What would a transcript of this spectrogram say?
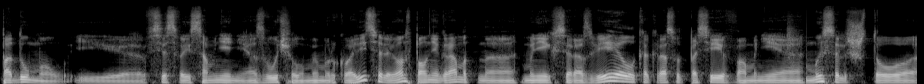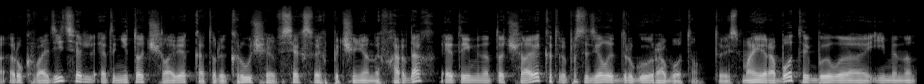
подумал и все свои сомнения озвучил моему руководителю, и он вполне грамотно мне их все развеял, как раз вот посеяв во мне мысль, что руководитель — это не тот человек, который круче всех своих подчиненных в хардах, это именно тот человек, который просто делает другую работу. То есть моей работой было именно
